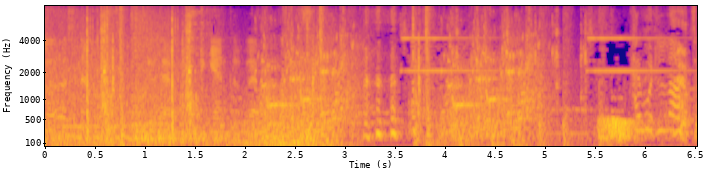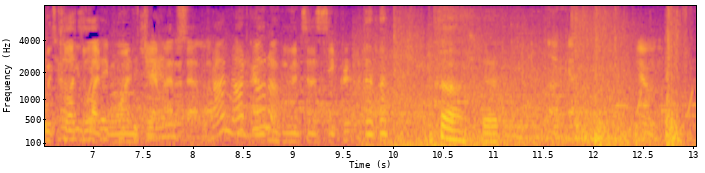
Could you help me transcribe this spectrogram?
Plus, now we do that again. Do that. I would love to We tell you collected where like they one gem out of that but level. I'm not I'm gonna. move into the secret. Oh, shit. okay. There we go.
